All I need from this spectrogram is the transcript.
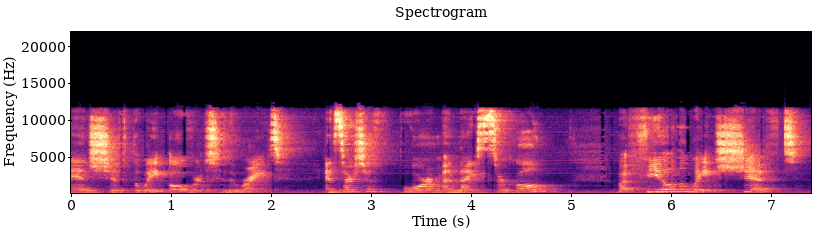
and shift the weight over to the right. And start to form a nice circle, but feel the weight shift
